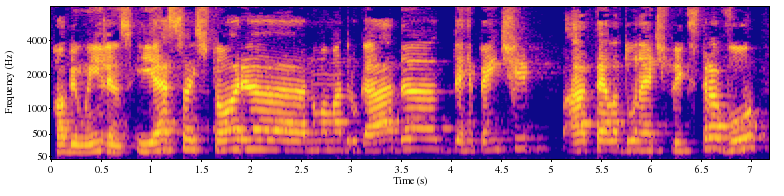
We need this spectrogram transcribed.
Robbie Williams. E essa história, numa madrugada, de repente, a tela do Netflix travou.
